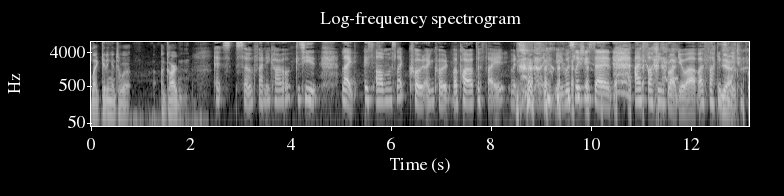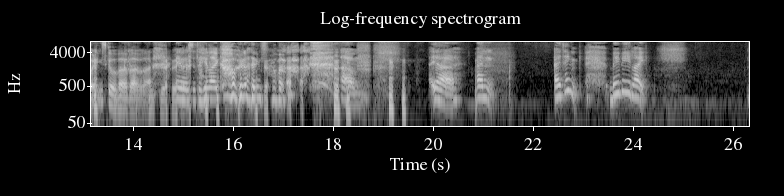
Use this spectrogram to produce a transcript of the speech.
like getting into a, a garden. It's so funny, Carl, because he, like, it's almost like quote unquote, but part of the fight when he was yelling at me was literally said, "I fucking brought you up. I fucking Yeah. sent you to boarding school." Blah blah blah. Yeah. It was just like, like quote unquote. um, yeah, and I think maybe like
